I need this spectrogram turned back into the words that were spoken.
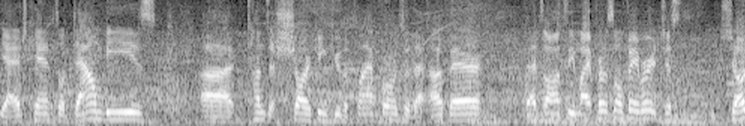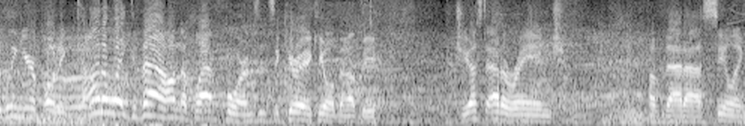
yeah edge cancel down Bs, uh, tons of sharking through the platforms with that up air. That's honestly my personal favorite. Just juggling your opponent kind of like that on the platforms and securing a kill with an up B. just out of range of that uh, ceiling.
